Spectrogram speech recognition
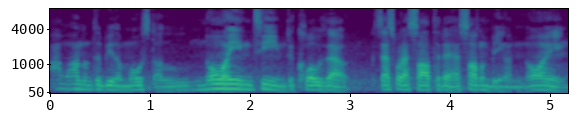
I want them to be the most annoying team to close out because that's what I saw today. I saw them being annoying,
